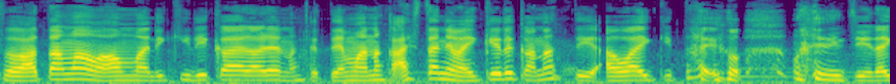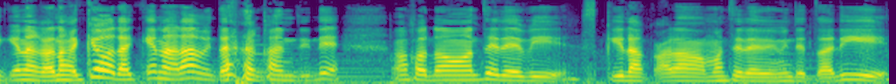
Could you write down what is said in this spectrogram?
そう、頭はあんまり切り替えられなくて、まあなんか明日には行けるかなっていう淡い期待を 毎日抱きながら、なんか今日だけならみたいな感じで、まあ子供テレビ好きだから、まあテレビ見てたり、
